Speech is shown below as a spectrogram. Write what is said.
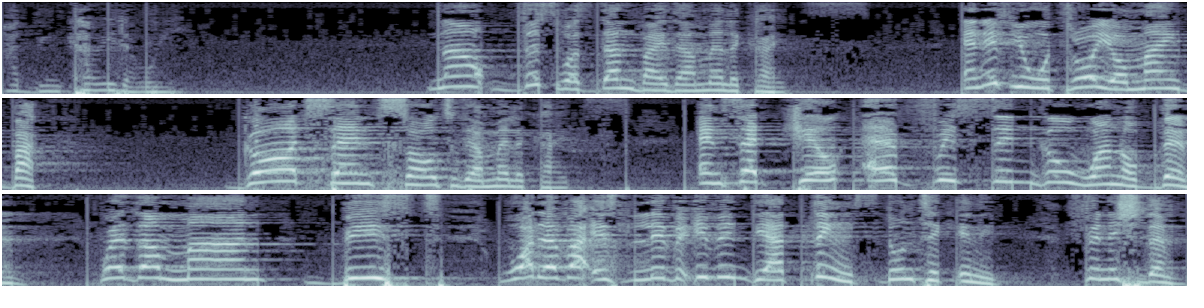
had been carried away. Now, this was done by the Amalekites. And if you would throw your mind back, God sent Saul to the Amalekites and said, Kill every single one of them, whether man, beast, whatever is living, even their things, don't take any. Finish them.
